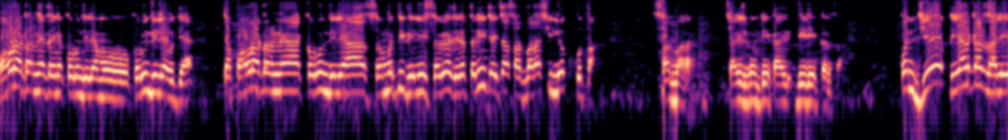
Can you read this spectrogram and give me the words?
पॉवर अटारण्या त्याने करून दिल्या करून दिल्या होत्या. त्या पॉवर अटारण्या करून दिल्या संमती दिली सगळं दिलं तरी त्याचा सातबारा शिल्लक होता. सातबारा चाळीस गुंठे काय दीड एकरचा. पण जे पी आर कार्ड झाले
